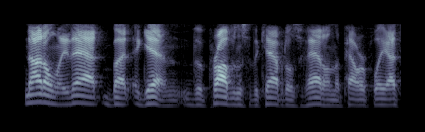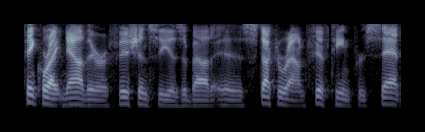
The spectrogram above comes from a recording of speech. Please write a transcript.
Not only that, but again, the problems the Capitals have had on the power play. I think right now their efficiency is about is stuck around 15%.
